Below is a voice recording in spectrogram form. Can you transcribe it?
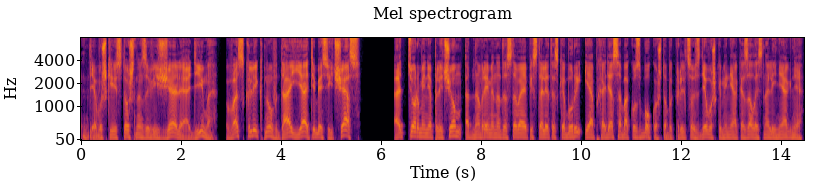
Девушки истошно завизжали, а Дима, воскликнув «Да я тебя сейчас!», Оттер меня плечом, одновременно доставая пистолет из кобуры и обходя собаку сбоку, чтобы крыльцо с девушками не оказалось на линии огня.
